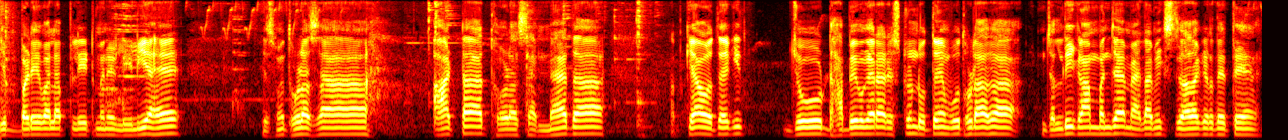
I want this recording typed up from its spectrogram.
ये बड़े वाला प्लेट मैंने ले लिया है। इसमें थोड़ा सा आटा, थोड़ा सा मैदा अब क्या होता है कि जो ढाबे वगैरह रेस्टोरेंट होते हैं, वो थोड़ा सा जल्दी काम बन जाए, मैदा मिक्स ज़्यादा कर देते हैं,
